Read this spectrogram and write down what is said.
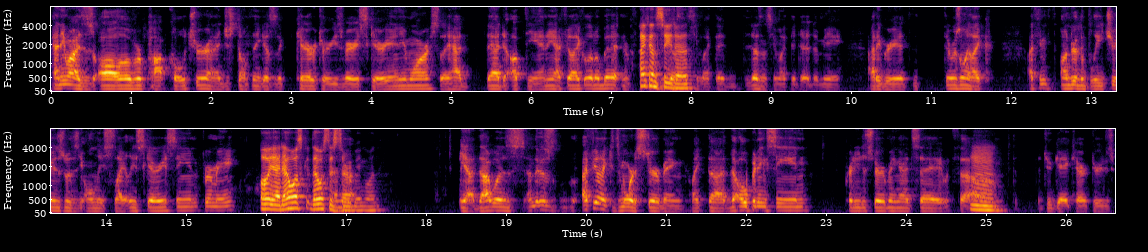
Pennywise is all over pop culture, and I just don't think as a character he's very scary anymore. So they had they had to up the ante. I feel like a little bit. And I can see that. Seem like they it doesn't seem like they did to me. I'd agree. It, there was only like I think under the bleachers was the only slightly scary scene for me. Oh yeah, that was that was disturbing one. Yeah, that was, and there's. I feel like it's more disturbing, like the the opening scene pretty disturbing, I'd say, with the, mm. um, the, the two gay characters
